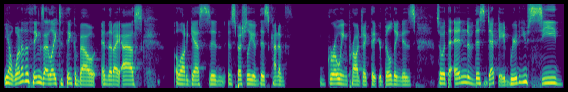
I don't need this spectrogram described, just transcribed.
yeah, one of the things I like to think about and that I ask a lot of guests, and especially of this kind of growing project that you're building, is so at the end of this decade, where do you see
